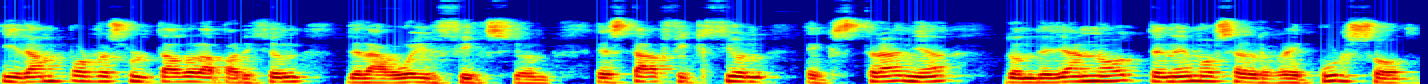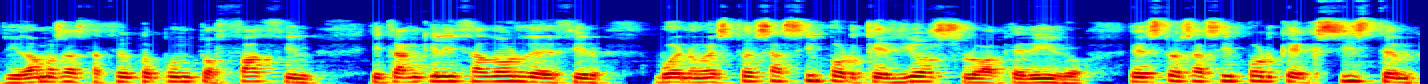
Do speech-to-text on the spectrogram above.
y dan por resultado la aparición de la whale fiction, esta ficción extraña donde ya no tenemos el recurso, digamos hasta cierto punto fácil y tranquilizador de decir, bueno, esto es así porque Dios lo ha querido, esto es así porque existen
